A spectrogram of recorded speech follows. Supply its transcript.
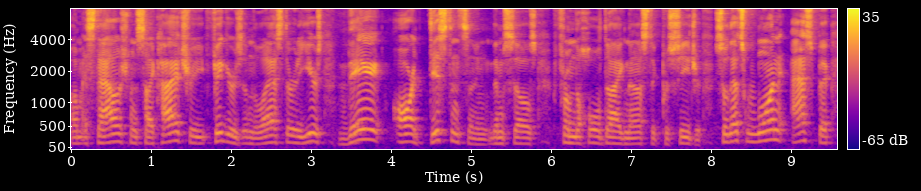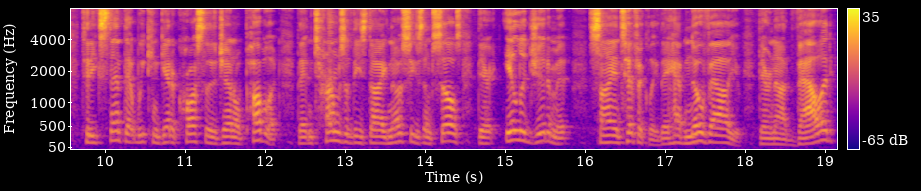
um, establishment psychiatry figures in the last 30 years. They are distancing themselves from the whole diagnostic procedure. So that's one aspect to the extent that we can get across to the general public that in terms of these diagnoses themselves, they're illegitimate scientifically. They have no value. They're not valid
